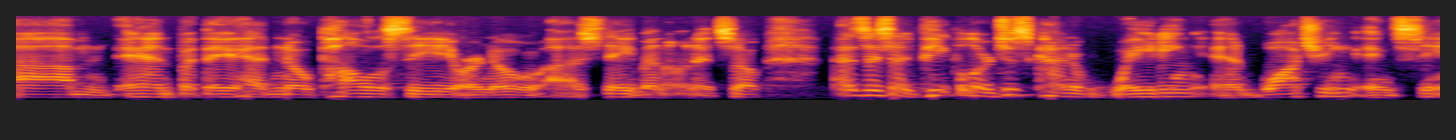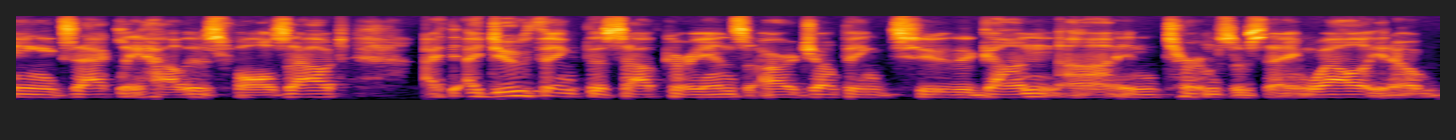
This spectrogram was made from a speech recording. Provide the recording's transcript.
um, and but they had no policy or no uh, statement on it. So, as I said, people are just kind of waiting and watching and seeing exactly how this falls out. I, I do think the South Koreans are jumping to the gun uh, in terms of saying, well, you know,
